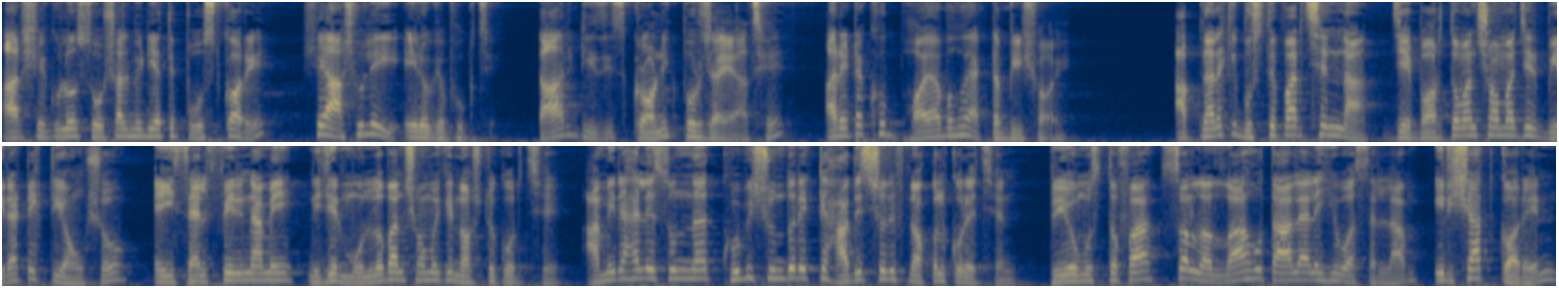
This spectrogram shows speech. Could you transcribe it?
আর সেগুলো সোশ্যাল মিডিয়াতে পোস্ট করে সে আসলেই এই রোগে ভুগছে। তার ডিজিজ ক্রনিক পর্যায়ে আছে, আর এটা খুব ভয়াবহ একটা বিষয়। আপনারা কি বুঝতে পারছেন না যে বর্তমান সমাজের বিরাট একটি অংশ এই সেলফির নামে নিজের মূল্যবান সময়কে নষ্ট করছে? আমির আহলে সুন্নাত খুবই সুন্দর একটি হাদিস শরীফ নকল করেছেন। প্রিয় মুস্তফা সাল্লাহ তাল আলহি ওয়াসাল্লাম ইরশাদ করেন,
